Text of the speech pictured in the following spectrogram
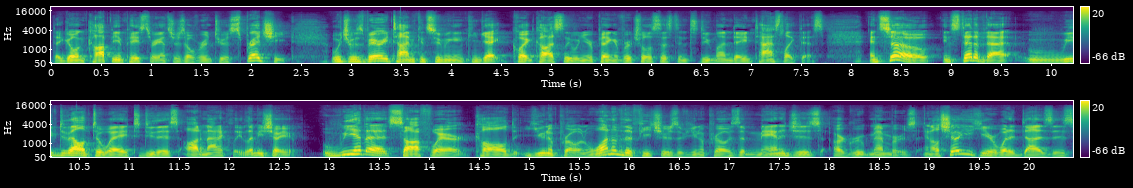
they go and copy and paste their answers over into a spreadsheet, which was very time consuming and can get quite costly when you're paying a virtual assistant to do mundane tasks like this. And so instead of that, we've developed a way to do this automatically. Let me show you. We have a software called YunaPRO, and one of the features of YunaPRO is it manages our group members. And I'll show you here what it does is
